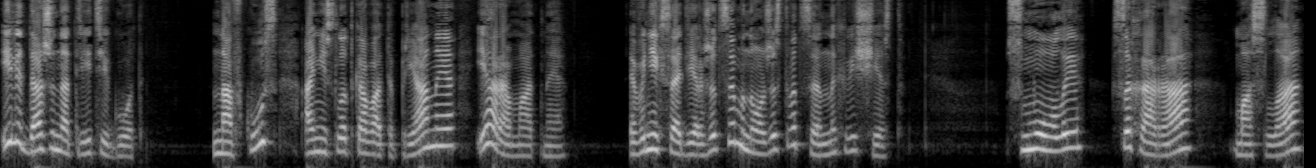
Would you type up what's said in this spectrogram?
или даже на третий год. На вкус они сладковато-пряные и ароматные. В них содержится множество ценных веществ. Смолы, сахара, масла,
